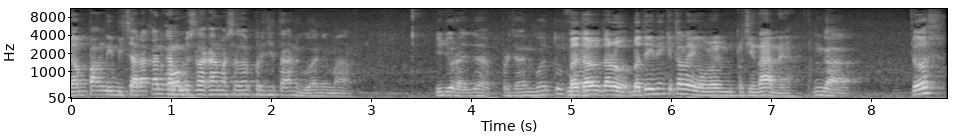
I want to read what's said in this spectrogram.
gampang dibicarakan kan. kalau misalkan masalah percintaan gue nih mal jujur aja percintaan gue tuh Berarti, taruh, taruh. Berarti ini kita lagi ngomongin percintaan ya. enggak Terus?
